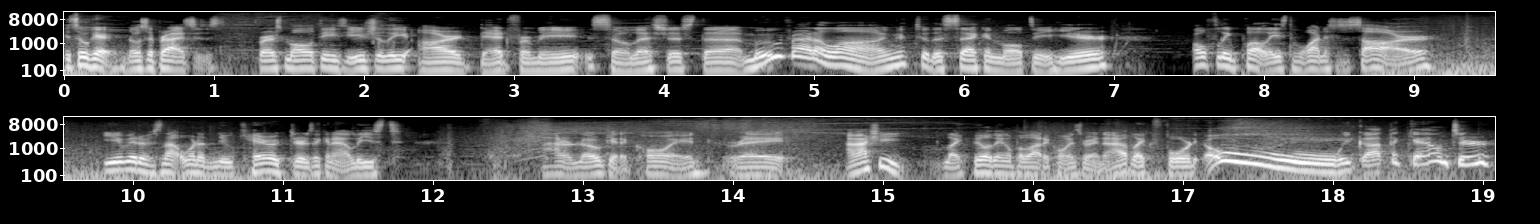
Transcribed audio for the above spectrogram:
It's okay, no surprises. First multis usually are dead for me, so let's just uh, move right along to the second multi here. Hopefully pull at least one SSR. Even if it's not one of the new characters, I can at least, I don't know, get a coin, right? I'm actually like building up a lot of coins right now. I have like 40. Oh, we got the counter.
